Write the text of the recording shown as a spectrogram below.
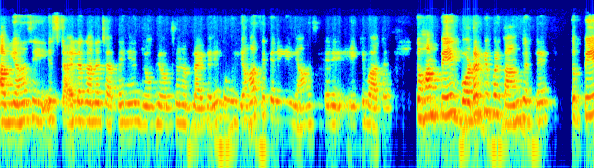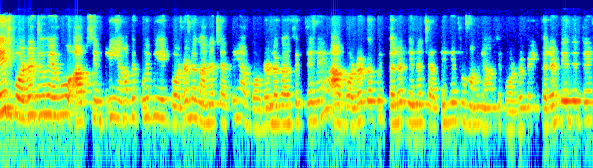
आप यहाँ से स्टाइल लगाना चाहते हैं, जो भी ऑप्शन अप्लाई करें तो वो यहाँ से करेंगे यहाँ से करें, एक ही बात है। तो हम पेज बॉर्डर के ऊपर काम करते हैं। तो पेज बॉर्डर जो है वो आप सिंपली यहाँ पे कोई भी एक बॉर्डर लगाना चाहते हैं, आप बॉर्डर लगा सकते हैं। आप बॉर्डर का कोई कलर देना चाहते हैं तो हम यहाँ से बॉर्डर का एक कलर दे देते हैं।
